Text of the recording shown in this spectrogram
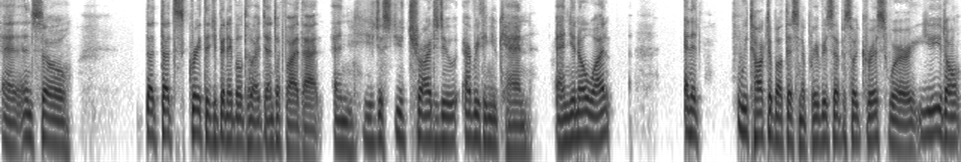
And and so that that's great that you've been able to identify that and you just you try to do everything you can and you know what and it we talked about this in a previous episode chris where you, you don't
